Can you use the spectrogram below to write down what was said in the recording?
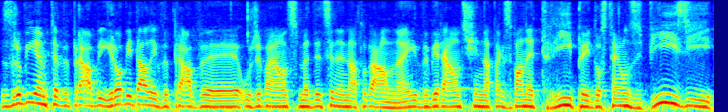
Zrobiłem te wyprawy i robię dalej wyprawy używając medycyny naturalnej, wybierając się na tak zwane tripy, dostając wizji,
